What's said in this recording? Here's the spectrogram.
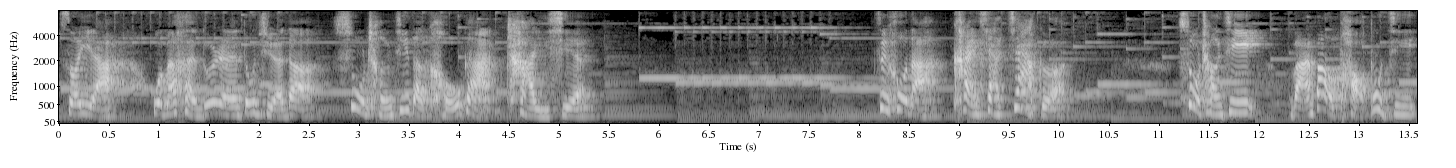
所以啊，我们很多人都觉得速成鸡的口感差一些。最后呢，看一下价格，速成鸡完爆跑步机。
